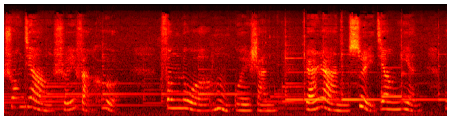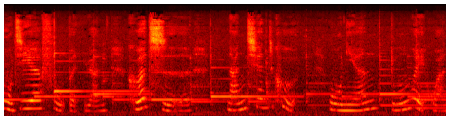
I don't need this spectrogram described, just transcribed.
霜降水返鹤，风落木归山。冉冉岁将晏，物皆复本源。何此南迁客？五年独未还。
